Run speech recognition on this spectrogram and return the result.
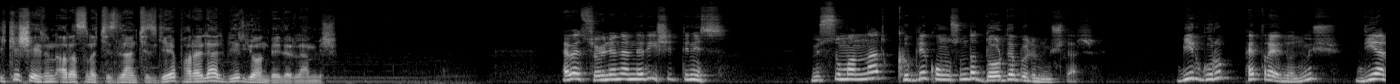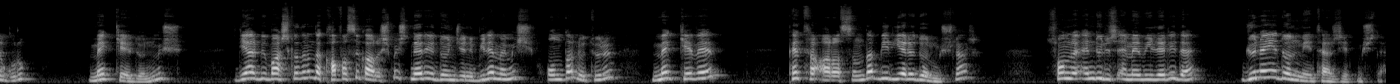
iki şehrin arasına çizilen çizgiye paralel bir yön belirlenmiş. Evet söylenenleri işittiniz. Müslümanlar kıble konusunda dörde bölünmüşler. Bir grup Petra'ya dönmüş, diğer grup Mekke'ye dönmüş. Diğer bir başkalarının da kafası karışmış, nereye döneceğini bilememiş. Ondan ötürü Mekke ve Petra arasında bir yere dönmüşler. Sonra Endülüs Emevileri de güneye dönmeyi tercih etmişler.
